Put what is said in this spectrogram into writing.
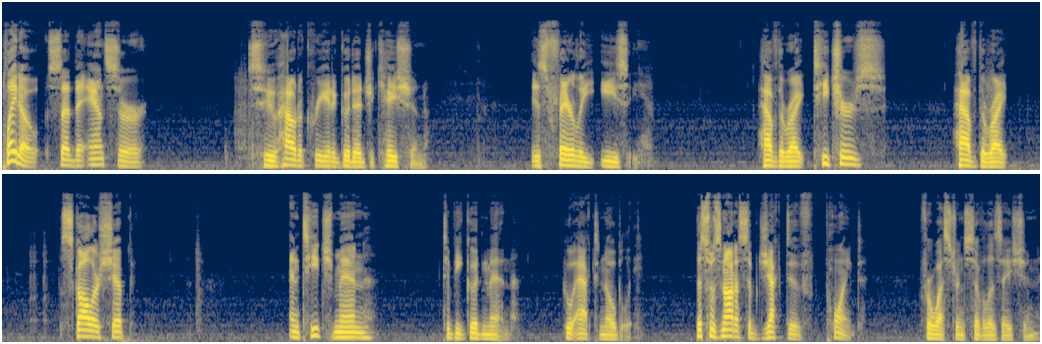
Plato said the answer to how to create a good education is fairly easy. Have the right teachers, have the right scholarship, and teach men to be good men who act nobly. This was not a subjective point for Western civilization.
